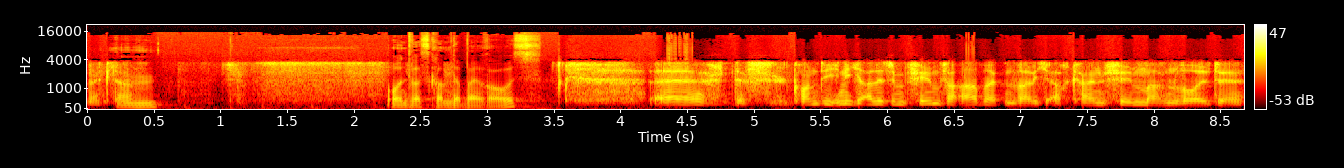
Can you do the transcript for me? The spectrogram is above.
na klar. Mhm. Und was kam dabei raus? Äh, das konnte ich nicht alles im Film verarbeiten, weil ich auch keinen Film machen wollte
